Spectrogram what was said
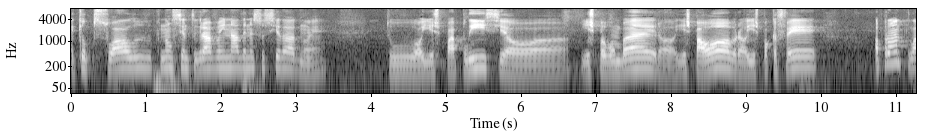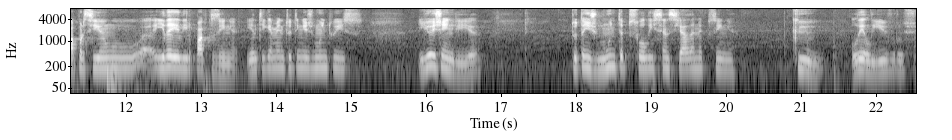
aquele pessoal que não se integrava em nada na sociedade, não é? Tu ou ias para a polícia, ou ias para o bombeiro, ou ias para a obra, ou ias para o café. Ou pronto, lá aparecia a ideia de ir para a cozinha. E antigamente tu tinhas muito isso. E hoje em dia tu tens muita pessoa licenciada na cozinha que lê livros,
